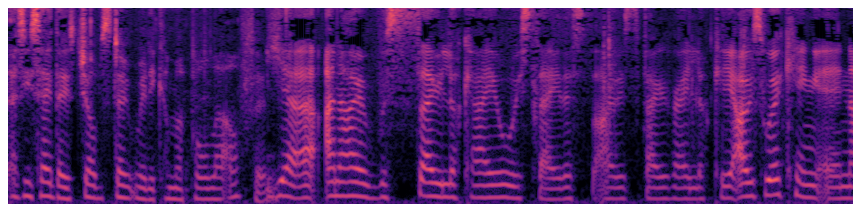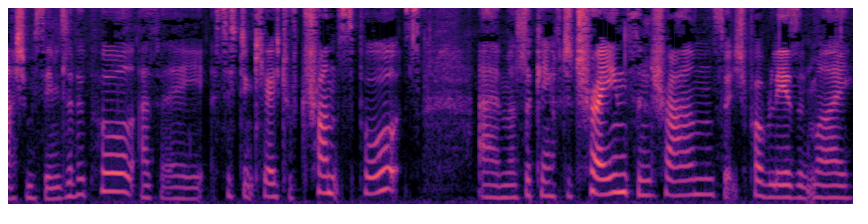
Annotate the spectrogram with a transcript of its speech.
as you say, those jobs don't really come up all that often. Yeah, and I was so lucky. I always say this. I was very, very lucky. I was working in National Museums Liverpool as a assistant curator of transport. Um, I was looking after trains and trams, which probably isn't my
